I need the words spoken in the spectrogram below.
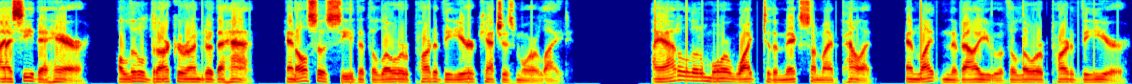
I see the hair, a little darker under the hat, and also see that the lower part of the ear catches more light. I add a little more white to the mix on my palette, and lighten the value of the lower part of the ear.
